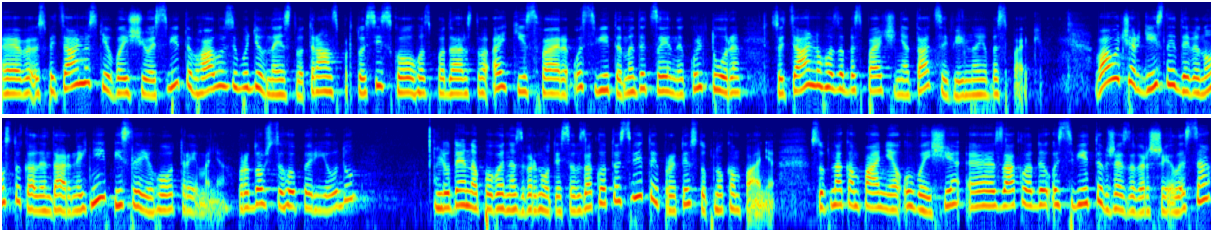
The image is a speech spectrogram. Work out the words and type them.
е, спеціальностей вищої освіти в галузі будівництва, транспорту, сільського господарства, it сфери, освіти, медицини, культури, соціального забезпечення та цивільної безпеки. Ваучер дійсний 90 календарних днів після його отримання. Продовж цього періоду Людина повинна звернутися в заклад освіти і пройти вступну кампанію. Вступна кампанія у вищі е, заклади освіти вже завершилася.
